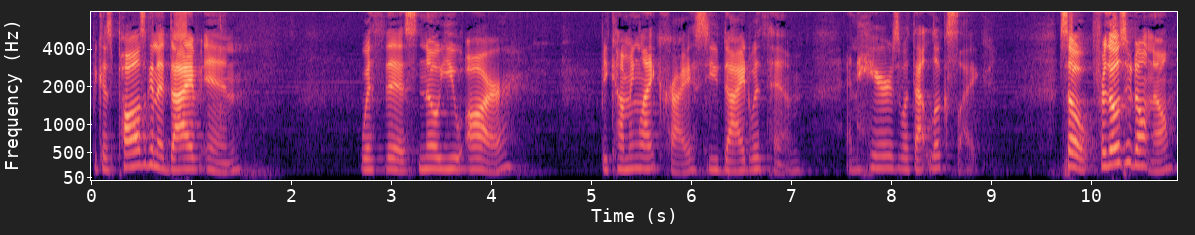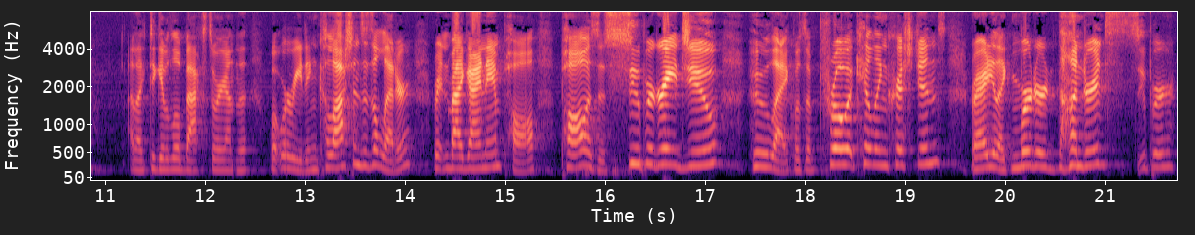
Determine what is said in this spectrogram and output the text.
Because Paul's going to dive in with this No, you are becoming like Christ. You died with him. And here's what that looks like. So, for those who don't know, I like to give a little backstory on the, what we're reading. Colossians is a letter written by a guy named Paul. Paul is a super great Jew who like was a pro at killing Christians, right? He like murdered hundreds, super.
